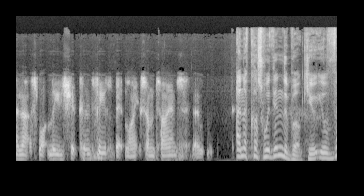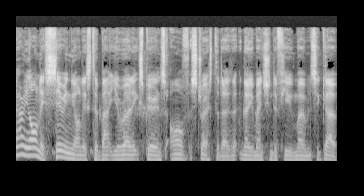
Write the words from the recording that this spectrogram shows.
and that's what leadership can feel a bit like sometimes. And of course, within the book, you, you're very honest, searingly honest about your own experience of stress that I know you mentioned a few moments ago.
